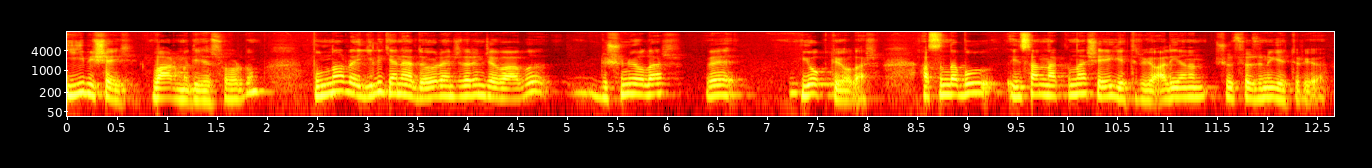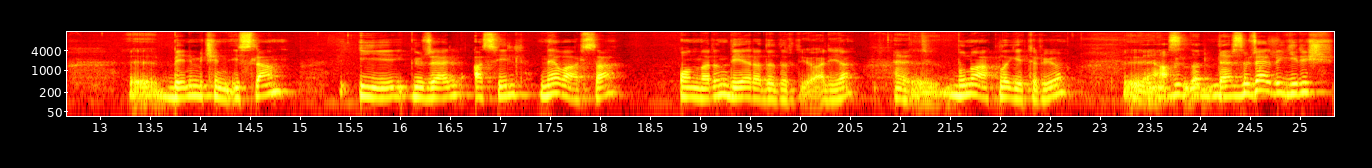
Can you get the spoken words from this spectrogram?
iyi bir şey var mı diye sordum. Bunlarla ilgili genelde öğrencilerin cevabı düşünüyorlar ve yok diyorlar. Aslında bu insanın aklına şeyi getiriyor. Aliya'nın şu sözünü getiriyor. Ee, Benim için İslam iyi, güzel, asil ne varsa onların diğer adıdır diyor Aliya. Evet. Ee, Bunu akla getiriyor. Ee, Yani aslında dersin güzel baş- bir giriş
